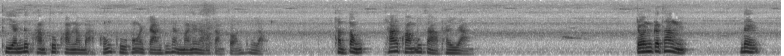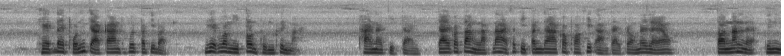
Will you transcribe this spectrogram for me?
เพียรด้วยความทุกข์ความลำบากของครูของอาจารย์ที่ท่านมาแนะนำสั่งสอนพวกเราท่านต้องใช้ความอุตสาห์พยายาม จนกระทั่งได้เหตุได้ผลจากการพูดปฏิบัติ เรียกว่ามีต้นทุนขึ้นมา ภายในจิตใจ ใจก็ตั้งหลักได้สติปัญญาก็พอคิดอ่านใจตรองได้แล้ว ตอนนั้นแหละที่นี่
